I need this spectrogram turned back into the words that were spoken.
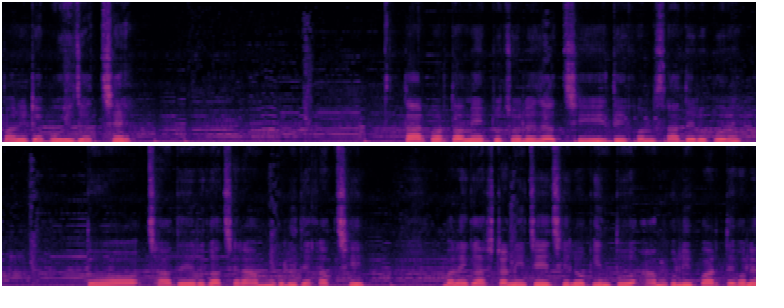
পানিটা বয়ে যাচ্ছে। তারপর তো আমি একটু চলে যাচ্ছি, দেখুন, ছাদের উপরে। তো ছাদের গাছের আমগুলি দেখাচ্ছি। মানে গাছটা নিচেই ছিল, কিন্তু আমগুলি পারতে হলে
